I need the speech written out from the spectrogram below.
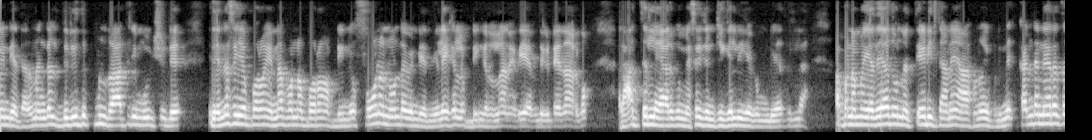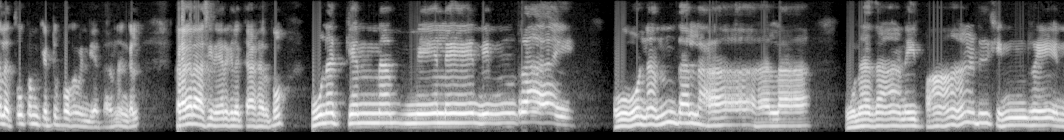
வேண்டிய தருணங்கள் திடீர்னு ராத்திரி முடிச்சுட்டு இது என்ன செய்ய போறோம் என்ன பண்ண போறோம் அப்படின்னு ஃபோனை நோண்ட வேண்டிய நிலைகள் அப்படிங்கிறதெல்லாம் நிறைய இருந்துக்கிட்டே தான் இருக்கும். ராத்திரில யாருக்கும் மெசேஜ் அனுப்பிச்சு கேள்வி கேட்க முடியாது இல்ல அப்ப நம்ம எதையாவது ஒன்று தேடித்தானே ஆகணும் இப்படின்னு கண்ட நேரத்துல தூக்கம் கெட்டு போக வேண்டிய தருணங்கள் கடகராசி நேர்களுக்காக இருக்கும். உனக்கென்ன மேலே நின்றாய்? ஓ நந்தலாலா உனதானை பாடுகின்றேன்.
